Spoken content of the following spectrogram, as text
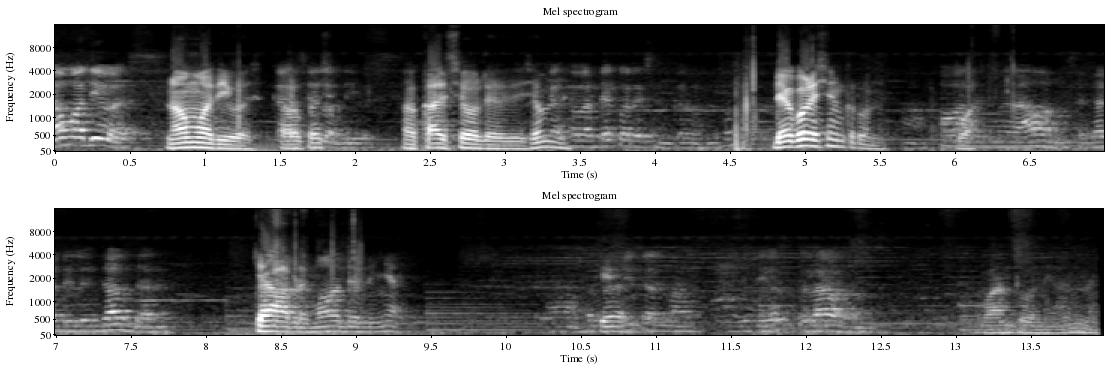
નવમો દિવસ. નવમો દિવસ. કાલ હવે સેવો લેવી છે એમ ડેકોરેશન કરવાનું ડેકોરેશન કરવું ને. ક્યાં આપણે મહાદેવ ને ત્યાં હા, કે? બધી કિચનમાં બધી વસ્તુ લાવવાની. વાંધો નહીં એમ ને?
